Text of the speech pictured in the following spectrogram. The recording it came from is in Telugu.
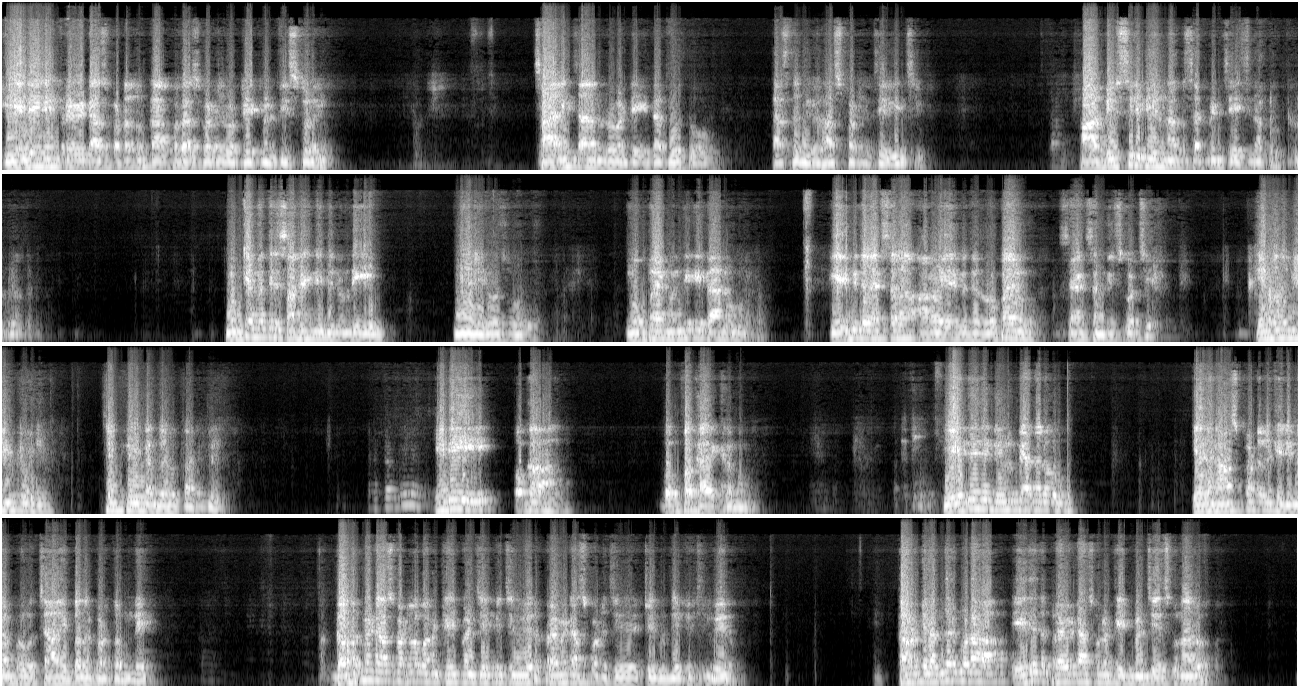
ఏదైనా ప్రైవేట్ హాస్పిటల్ కార్పొరేట్ హాస్పిటల్లో ట్రీట్మెంట్ తీసుకొని సాధించాలన్నటువంటి డబ్బులతో కాస్త మీరు హాస్పిటల్ చెల్లించి ఆ బిల్స్ మీరు నాకు సబ్మిట్ చేసినప్పుడు ముఖ్యమంత్రి సహాయ నిధి నుండి నేను ఈరోజు ముప్పై మందికి గాను ఎనిమిది లక్షల అరవై ఎనిమిది రూపాయలు శాంక్షన్ తీసుకొచ్చి ఈరోజు మీకు చెక్ జరుగుతారు ఇది ఒక గొప్ప కార్యక్రమం. ఏదైతే నిరుపేదలు ఏదైనా హాస్పిటల్కి వెళ్ళినప్పుడు చాలా ఇబ్బందులు పడుతుండే గవర్నమెంట్ హాస్పిటల్లో మనం ట్రీట్మెంట్ చేయించింది వేరు ప్రైవేట్ హాస్పిటల్ ట్రీట్మెంట్ చేయించింది వేరు. కాబట్టి మీరందరూ కూడా ఏదైతే ప్రైవేట్ హాస్పిటల్ ట్రీట్మెంట్ చేసుకున్నారో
